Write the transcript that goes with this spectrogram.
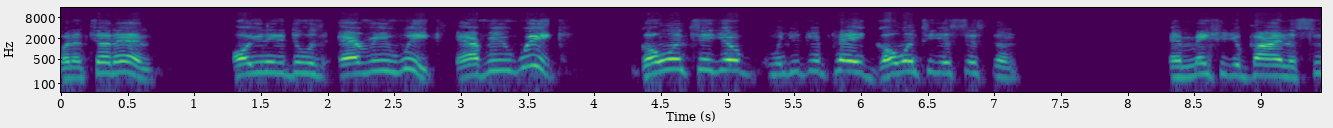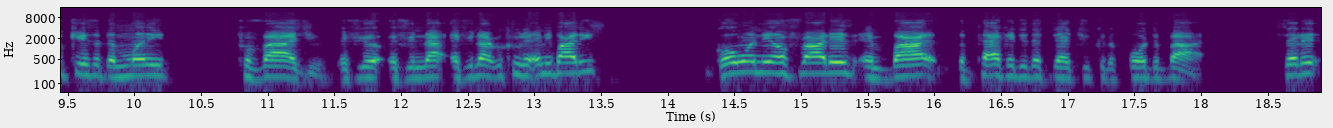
But until then, all you need to do is every week, every week, go into your when you get paid, go into your system and make sure you're buying the suitcase that the money provides you. If you're if you're not if you're not recruiting anybody, go in there on Fridays and buy the packages that, that you can afford to buy. Set it,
